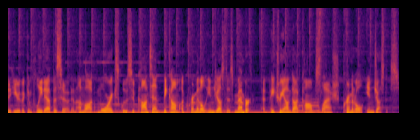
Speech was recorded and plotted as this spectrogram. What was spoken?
To hear the complete episode and unlock more exclusive content, become a Criminal Injustice member at patreon.com slash criminalinjustice.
